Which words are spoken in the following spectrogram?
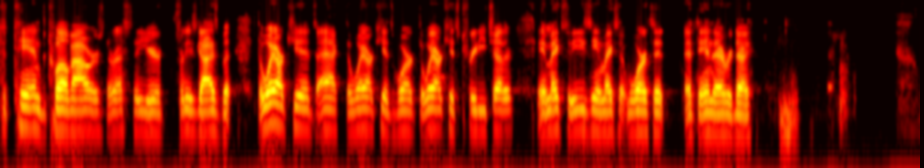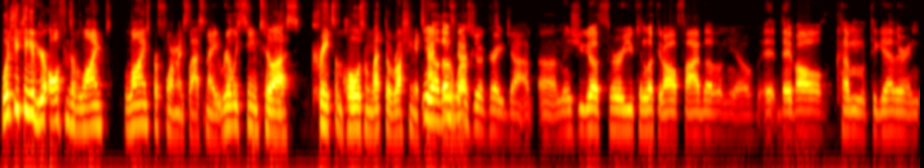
to 10 to 12 hours the rest of the year for these guys. But the way our kids act the way our kids work the way our kids treat each other it makes it easy and makes it worth it at the end of every day what do you think of your offensive line line's performance last night? Really seemed to us create some holes and let the rushing attack. You know, those guys do a great job. Um, as you go through, you can look at all five of them. You know, it, they've all come together and,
